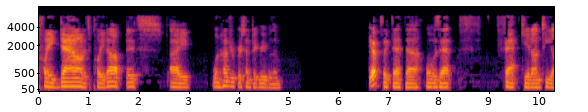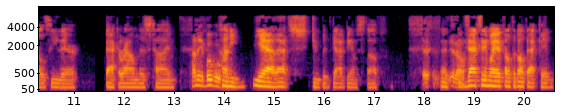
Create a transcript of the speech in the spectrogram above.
played down, it's played up. It's, I 100% agree with him. Yep. It's like that, uh, what was that fat kid on TLC there back around this time? Honey Boo Boo. Honey, yeah, that stupid goddamn stuff. It- you the know, exact same way I felt about that kid.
